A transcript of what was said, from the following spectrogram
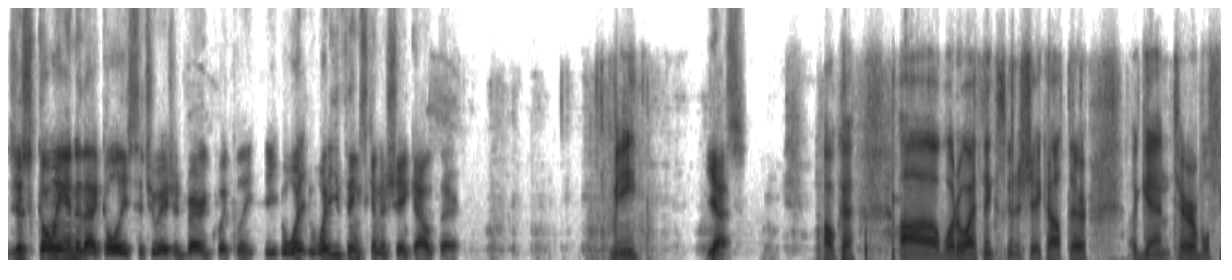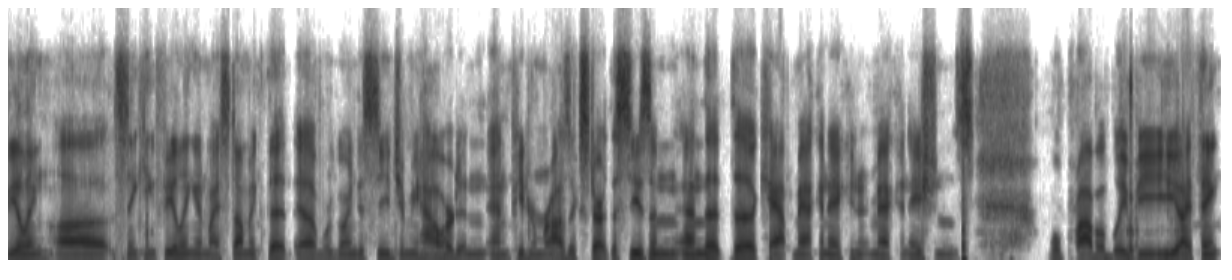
Just going into that goalie situation very quickly, what what do you think is going to shake out there? Me? Yes. Okay. Uh, what do I think is going to shake out there? Again, terrible feeling, uh, sinking feeling in my stomach that uh, we're going to see Jimmy Howard and, and Peter Mrazek start the season, and that the cap machinations will probably be. I think.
